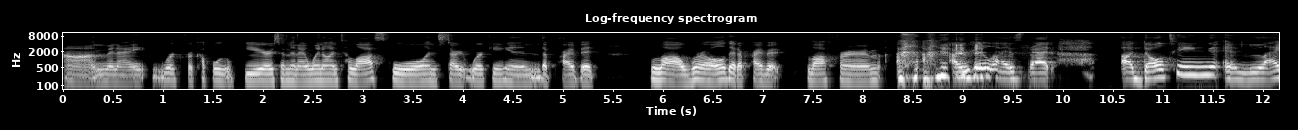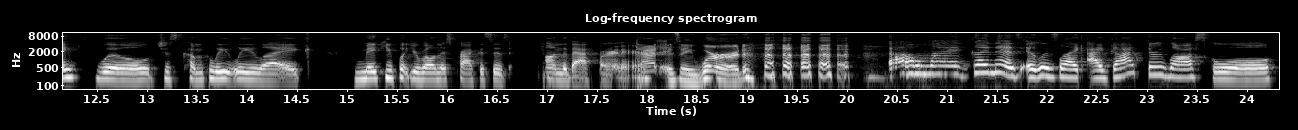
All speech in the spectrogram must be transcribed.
um, and I worked for a couple of years, and then I went on to law school and started working in the private law world at a private law firm, I realized that adulting and life will just completely like make you put your wellness practices on the back burner. That is a word. oh my goodness. It was like I got through law school,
